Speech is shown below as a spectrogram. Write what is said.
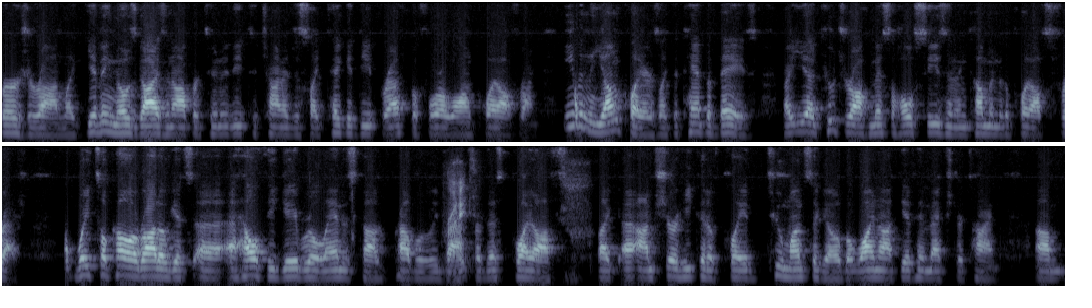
Bergeron, like giving those guys an opportunity to kind of just like take a deep breath before a long playoff run. Even the young players like the Tampa Bays, right? You had Kucherov miss a whole season and come into the playoffs fresh wait till Colorado gets a, a healthy Gabriel Landeskog probably back right. for this playoffs. Like I'm sure he could have played two months ago, but why not give him extra time? Um,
